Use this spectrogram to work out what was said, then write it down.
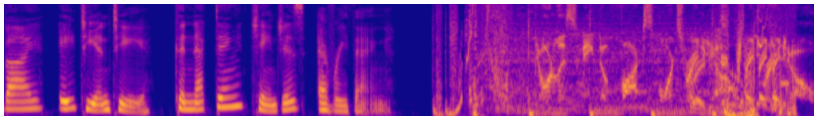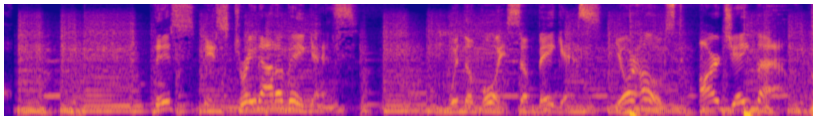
by AT&T. Connecting changes everything. You're listening to Fox Sports Radio. Radio. This is Straight Out of Vegas. With the voice of Vegas, your host, RJ Bell.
